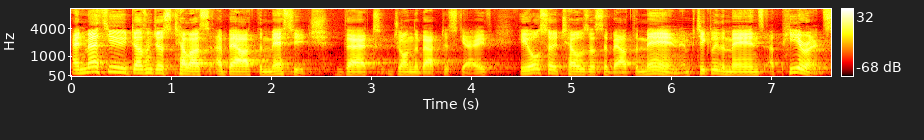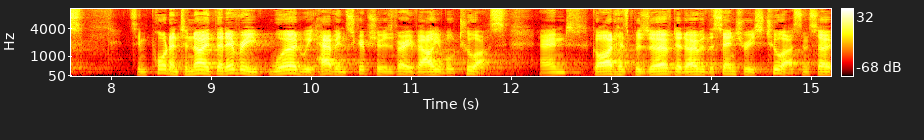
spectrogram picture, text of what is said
And Matthew doesn't just tell us about the message that John the Baptist gave, he also tells us about the man, and particularly the man's appearance. It's important to note that every word we have in Scripture is very valuable to us, and God has preserved it over the centuries to us. And so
